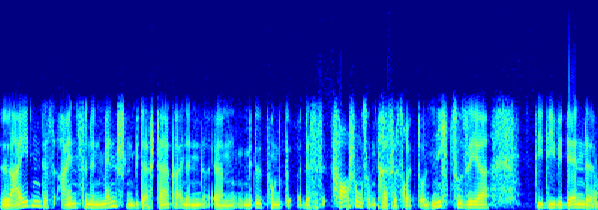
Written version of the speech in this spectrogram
Leiden des einzelnen Menschen wieder stärker in den ähm, Mittelpunkt des Forschungsinteresses rückt und nicht zu sehr die Dividende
